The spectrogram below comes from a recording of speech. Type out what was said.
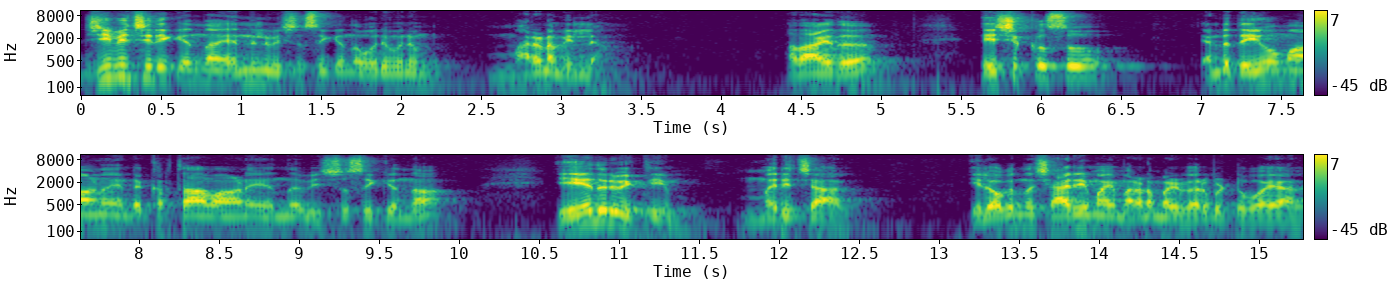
ജീവിച്ചിരിക്കുന്ന എന്നിൽ വിശ്വസിക്കുന്ന ഒരുവനും മരണമില്ല. അതായത് യേശുക്രിസ്തു എന്റെ ദൈവമാണ് എന്റെ കർത്താവാണ് എന്ന് വിശ്വസിക്കുന്ന ഏതൊരു വ്യക്തിയും മരിച്ചാൽ ഈ ലോകത്ത് നിന്ന് ശാരീരികമായി മരണം വഴി വേർപെട്ടു പോയാൽ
